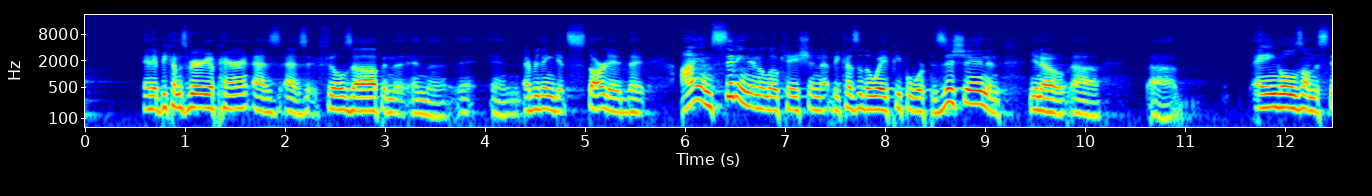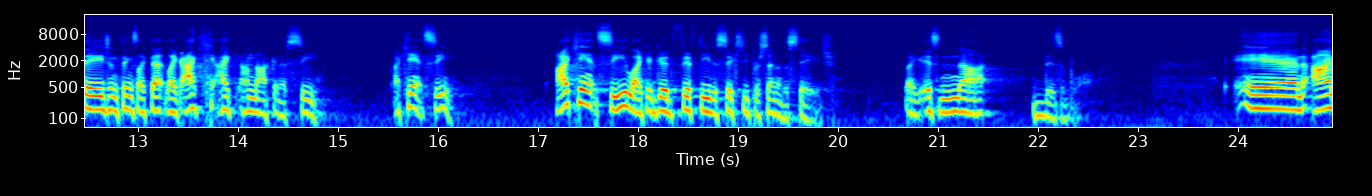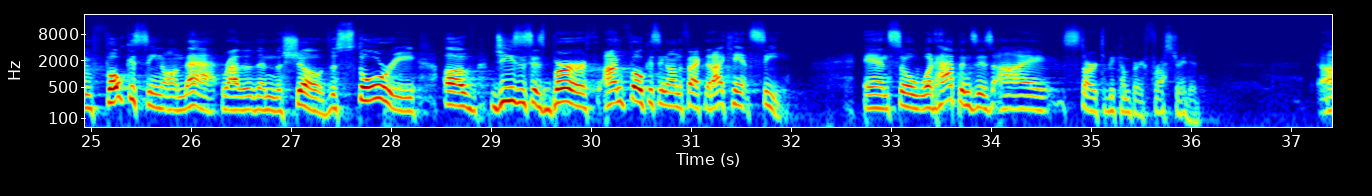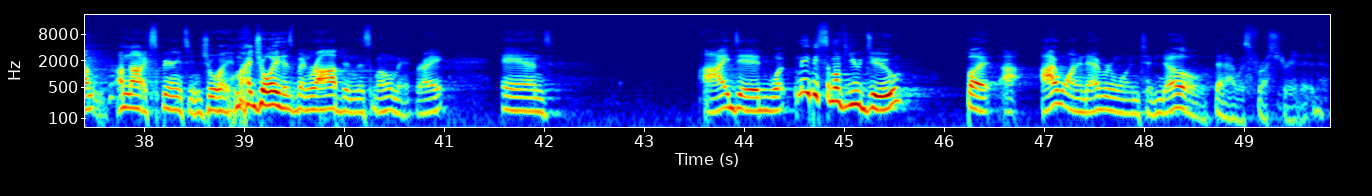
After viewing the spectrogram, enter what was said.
and it becomes very apparent as, as it fills up and, the, and, the, and everything gets started that I am sitting in a location that because of the way people were positioned and, you know, uh, uh, angles on the stage and things like that, like I, I, I'm not going to see. I can't see. I can't see like a good 50 to 60% of the stage. Like it's not visible and I'm focusing on that rather than the show, the story of Jesus' birth. I'm focusing on the fact that I can't see. And so what happens is I start to become very frustrated. I'm, I'm not experiencing joy. My joy has been robbed in this moment, right? And I did what maybe some of you do, but I, I wanted everyone to know that I was frustrated.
